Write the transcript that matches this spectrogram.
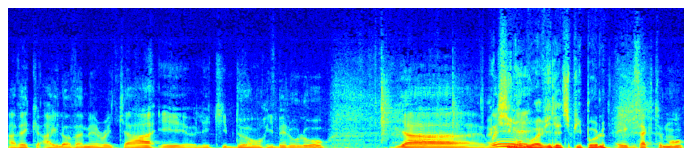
avec I Love America et l'équipe de Henri Bellolo. Il y a, À qui l'on doit Village People. Exactement.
